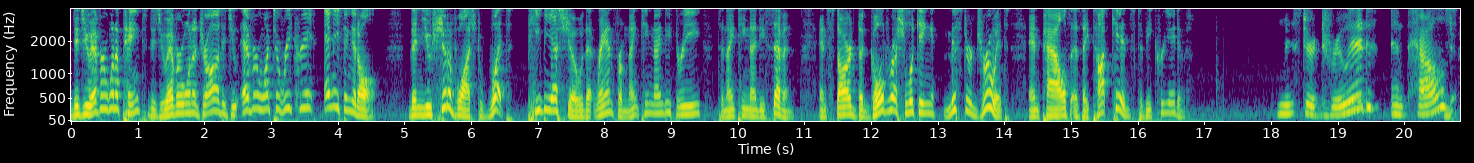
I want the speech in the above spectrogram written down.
Did you ever want to paint? Did you ever want to draw? Did you ever want to recreate anything at all? Then you should have watched what PBS show that ran from 1993 to 1997 and starred the gold rush looking Mr. Drew-It and pals as they taught kids to be creative. Mr. Druid and pals.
